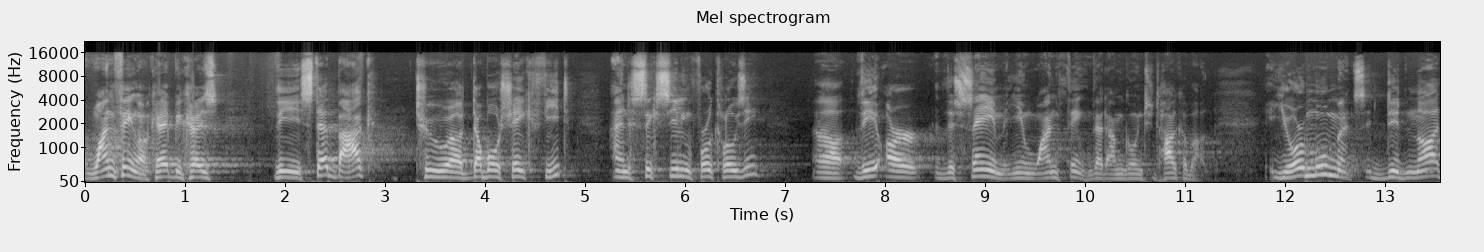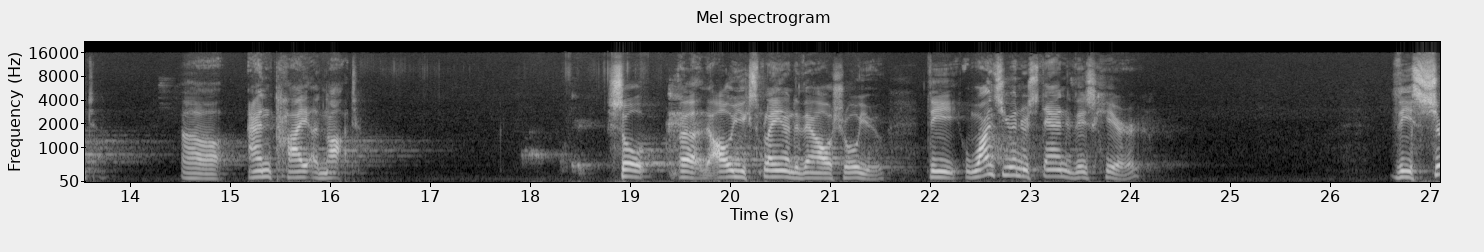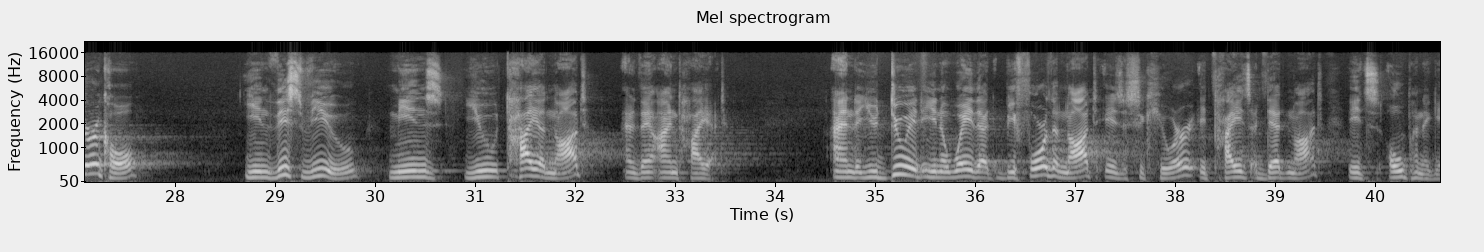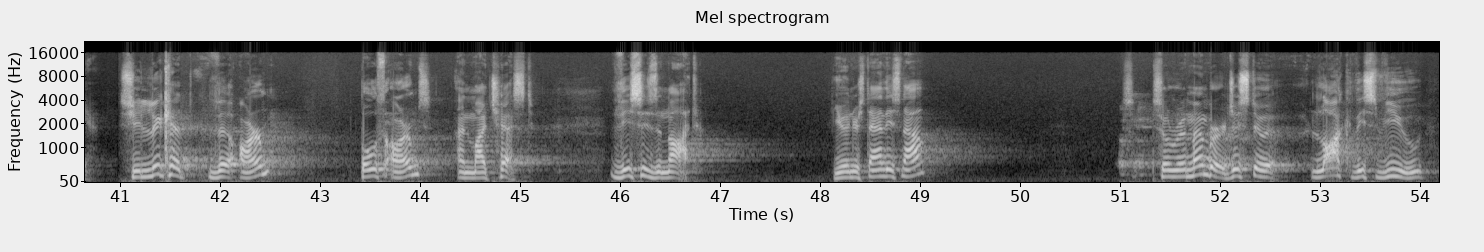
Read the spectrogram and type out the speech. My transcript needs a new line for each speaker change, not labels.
one thing, okay, because the step back to uh, double shake feet and six sealing four closing, uh, they are the same in one thing that I'm going to talk about. Your movements did not uh, untie a knot. So uh, I'll explain and then I'll show you. The, once you understand this here, the circle in this view means you tie a knot and then untie it. And you do it in a way that before the knot is secure, it ties a dead knot, it's open again. So you look at the arm, both arms, and my chest. This is a knot. You understand this now? Okay. So remember, just to lock this view,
